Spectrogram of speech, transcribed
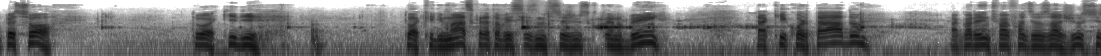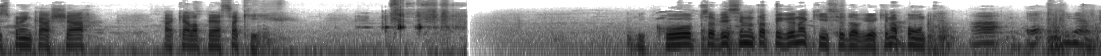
Bom pessoal, tô aqui de tô aqui de máscara, talvez vocês não estejam escutando bem. Tá aqui cortado. Agora a gente vai fazer os ajustes para encaixar aquela peça aqui. Ficou, precisa ver se não tá pegando aqui, seu Davi, aqui na ponta. Ah, é aqui mesmo.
